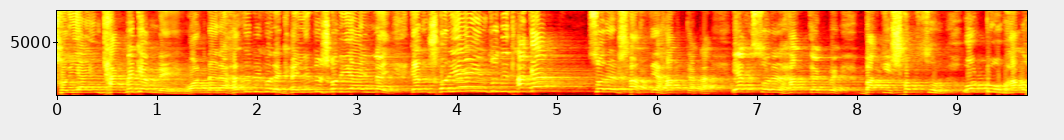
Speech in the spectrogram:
সরিয়া আইন থাকবে কেমনে? অন্যায় হাজারি করে খাইলে তো সরিয়া আইন নাই। কেন সরিয়া আইন যদি থাকে চোরের শাস্তি হাত কাটা। এক চোরের হাত কাটবে বাকি সব চোর অটো ভালো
